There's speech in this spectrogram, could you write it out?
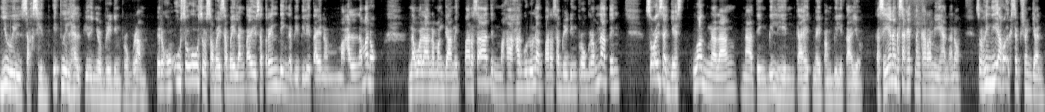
you will succeed. It will help you in your breeding program. Pero kung uso-uso, sabay-sabay lang tayo sa trending, nabibili tayo ng mahal na manok, na wala namang gamit para sa atin, makakagulo lang para sa breeding program natin, So I suggest, wag na lang nating bilhin kahit may pambili tayo. Kasi yan ang kasakit ng karamihan, ano. So hindi ako exception dyan.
